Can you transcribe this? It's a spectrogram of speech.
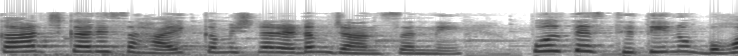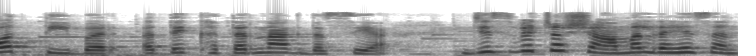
ਕਾਰਜਕਾਰੀ ਸਹਾਇਕ ਕਮਿਸ਼ਨਰ ਐਡਮ ਜਾਨਸਨ ਨੇ ਪੁਲਿਸ ਤੇ ਸਥਿਤੀ ਨੂੰ ਬਹੁਤ ਤੀਬਰ ਅਤੇ ਖਤਰਨਾਕ ਦੱਸਿਆ, ਜਿਸ ਵਿੱਚ ਉਹ ਸ਼ਾਮਲ ਰਹੇ ਸਨ।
